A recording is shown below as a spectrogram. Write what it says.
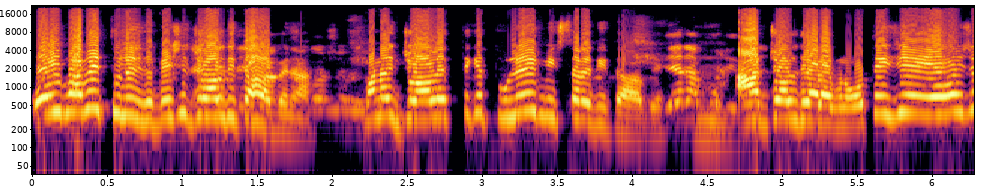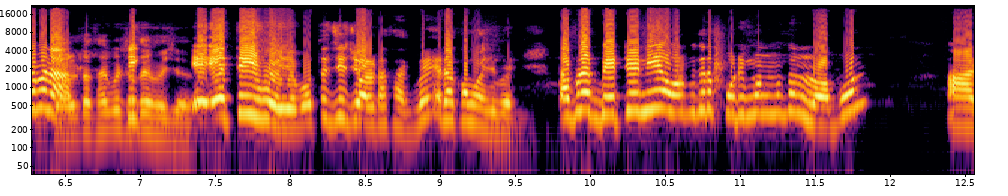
ওইভাবেই তুলে দিতে বেশি জল দিতে হবে না। মানে ওই জলের থেকে তুলেই মিক্সারে দিতে হবে। আর জল দেওয়া লাগবে না। ওতেই যে এ হয়ে যাবে না হয়ে এতেই হয়ে যাবে ওতে যে জলটা থাকবে এরকম হয়ে যাবে। তারপরে বেটে নিয়ে ওর ভিতরে পরিমাণ মতো লবণ আর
